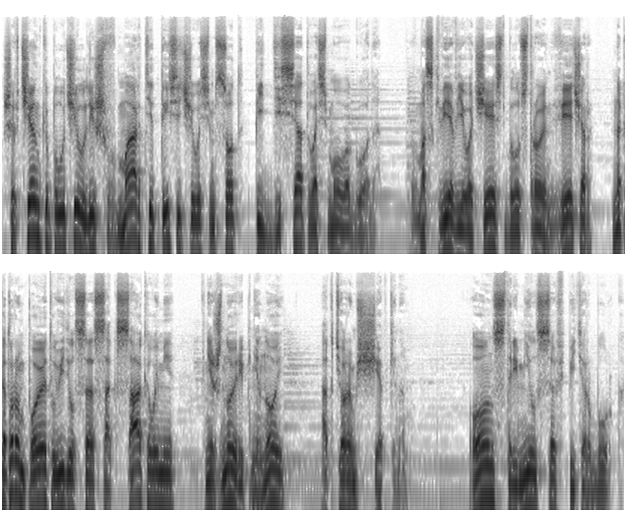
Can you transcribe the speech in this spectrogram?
Шевченко получил лишь в марте 1858 года. В Москве в его честь был устроен вечер, на котором поэт увиделся с Аксаковыми, княжной Репниной, актером Щепкиным. Он стремился в Петербург.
